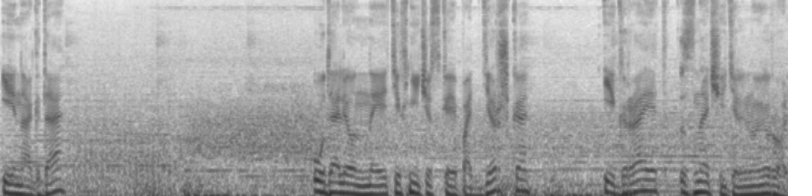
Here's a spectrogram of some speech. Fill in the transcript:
Иногда удаленная техническая поддержка играет значительную роль.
